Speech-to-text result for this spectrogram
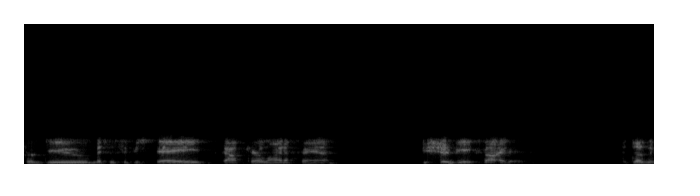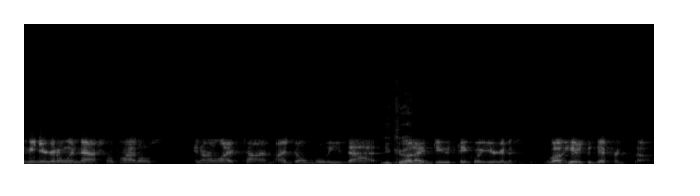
Purdue, Mississippi State, South Carolina fan, you should be excited. It doesn't mean you're going to win national titles in our lifetime. I don't believe that. You could. But I do think what you're going to Well, here's the difference though.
